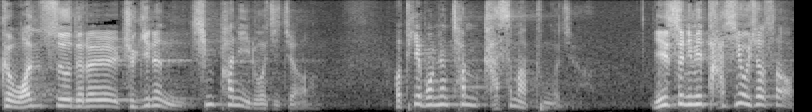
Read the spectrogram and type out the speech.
그 원수들을 죽이는 심판이 이루어지죠. 어떻게 보면 참 가슴 아픈 거죠. 예수님이 다시 오셔서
